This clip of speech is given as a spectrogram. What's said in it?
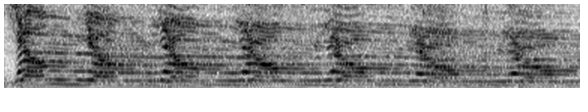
Yum, yum, yum, yum, yum, yum, yum,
